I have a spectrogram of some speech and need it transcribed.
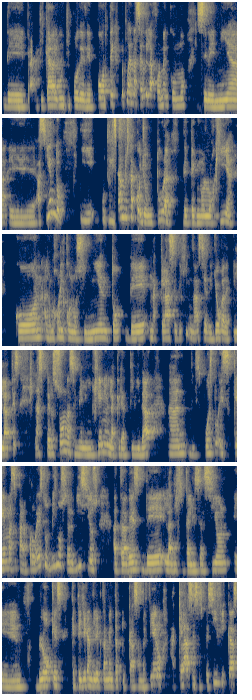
de practicar algún tipo de deporte, lo puedan hacer de la forma en cómo se venía eh, haciendo. Y utilizando esta coyuntura de tecnología con a lo mejor el conocimiento de una clase de gimnasia, de yoga, de pilates, las personas en el ingenio, en la creatividad han dispuesto esquemas para proveer estos mismos servicios a través de la digitalización en bloques que te llegan directamente a tu casa. Me refiero a clases específicas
